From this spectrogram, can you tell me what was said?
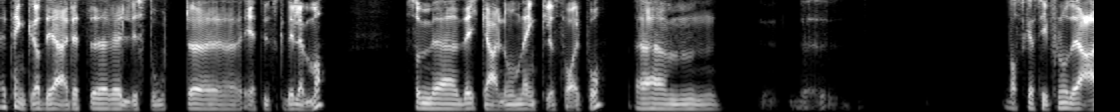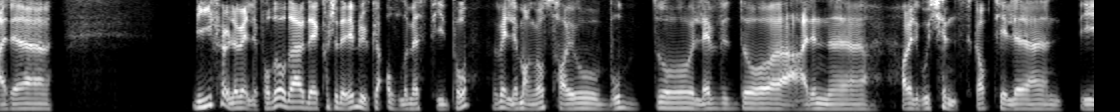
jeg tenker at det er et veldig stort etisk dilemma, som det ikke er noen enkle svar på. Um, hva skal jeg si for noe? Det er Vi føler veldig på det, og det er jo det, kanskje det vi bruker aller mest tid på. Veldig mange av oss har jo bodd og levd og er en har veldig god kjennskap til eh, de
